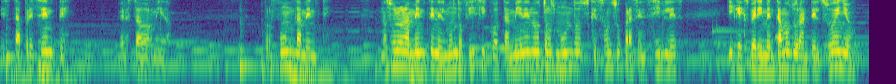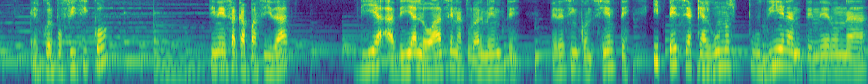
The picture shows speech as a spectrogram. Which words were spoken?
está presente, pero está dormido. Profundamente. No solamente en el mundo físico, también en otros mundos que son suprasensibles y que experimentamos durante el sueño. El cuerpo físico tiene esa capacidad. Día a día lo hace naturalmente, pero es inconsciente y pese a que algunos pudieran tener una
